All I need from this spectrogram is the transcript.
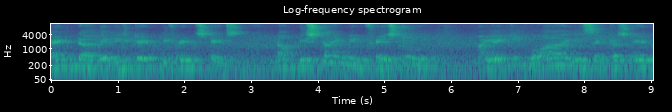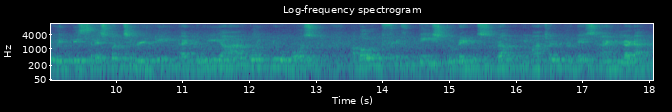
and uh, they visited different states. Now this time in phase 2, IIT Goa is entrusted with this responsibility that we are going to host about 50 students from Himachal Pradesh and Ladakh.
